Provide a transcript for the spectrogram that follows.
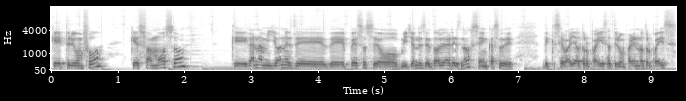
que triunfó, que es famoso, que gana millones de, pesos o millones de dólares, ¿no? en caso de, que se vaya a otro país a triunfar en otro país,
